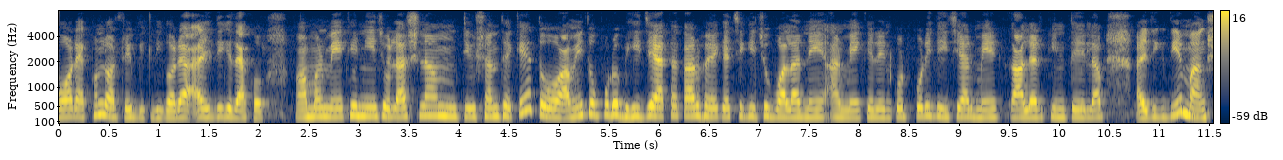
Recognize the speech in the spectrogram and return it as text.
বর এখন লটারি বিক্রি করে। আর এদিকে দেখো, আমার মেয়েকে নিয়ে চলে আসলাম টিউশন থেকে। তো আমি তো পুরো ভিজে একাকার হয়ে গেছি, কিছু বলার নেই। আর মেয়েকে রেনকোট পরিয়ে দিয়েছি, আর মেয়ের কালার কিনতে এলাম। আর এদিক দিয়ে মাংস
